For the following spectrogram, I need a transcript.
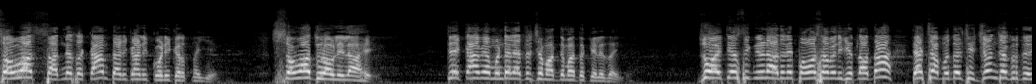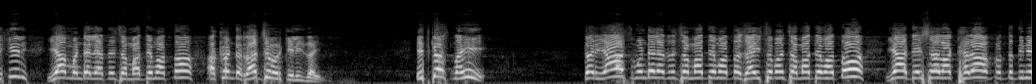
संवाद साधण्याचं काम त्या ठिकाणी कोणी करत नाहीये. संवाद दुरावलेला आहे. ते काम या मंडल यात्रेच्या माध्यमातून केलं जाईल. जो ऐतिहासिक निर्णय आदरणीय पवारसाहेबांनी घेतला होता त्याच्याबद्दलची जनजागृती देखील या मंडल यात्रेच्या माध्यमातून अखंड राज्यभर केली जाईल. इतकंच नाही तर याच मंडल यात्रेच्या माध्यमातून जाहीर सभांच्या माध्यमातून या देशाला खऱ्या पद्धतीने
